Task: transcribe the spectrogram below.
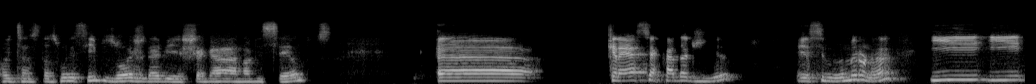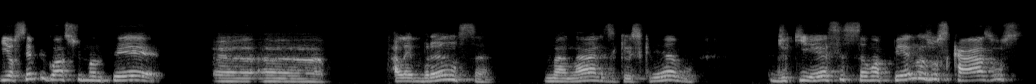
800 e tantos municípios, hoje deve chegar a 900. Uh, cresce a cada dia esse número, né? E, e, e eu sempre gosto de manter uh, uh, a lembrança na análise que eu escrevo de que esses são apenas os casos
